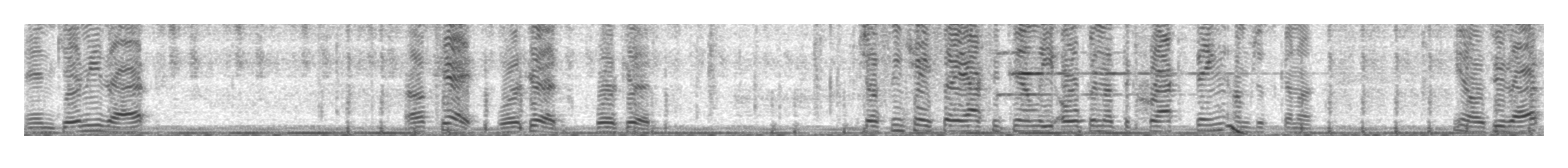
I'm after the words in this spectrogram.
And give me that. Okay, we're good. We're good. Just in case I accidentally open up the crack thing, I'm just gonna, you know, do that.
